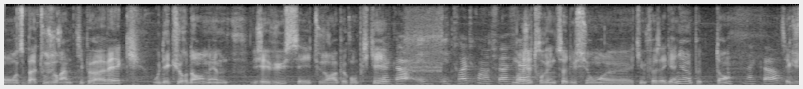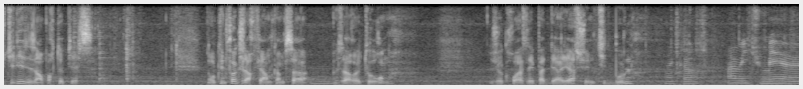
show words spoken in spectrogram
on se bat toujours un petit peu avec, ou des cure-dents même. J'ai vu, c'est toujours un peu compliqué. D'accord. Et, et toi, comment tu vas faire Moi, j'ai trouvé une solution euh, qui me faisait gagner un peu de temps. D'accord. c'est que j'utilise des emporte-pièces. Donc une fois que je la referme comme ça, Mm. je la retourne, je croise les pattes derrière, je fais une petite boule. D'accord. Ah oui, tu mets. euh,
